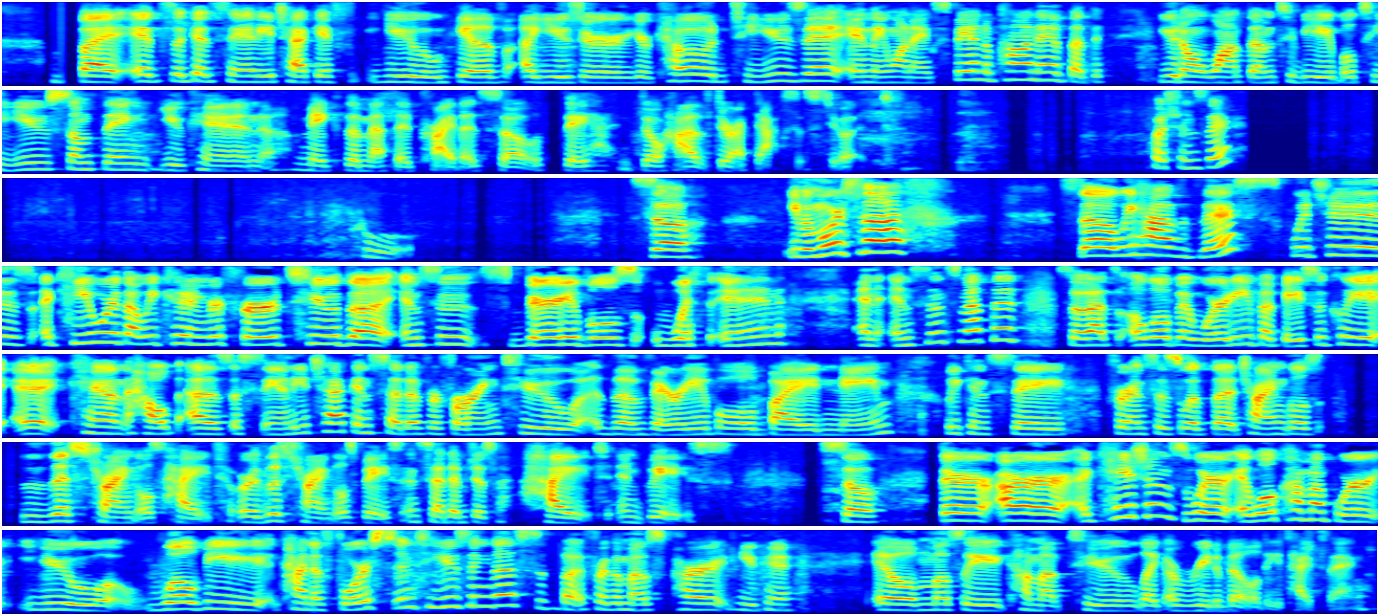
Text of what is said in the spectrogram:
but it's a good sanity check if you give a user your code to use it and they want to expand upon it, but you don't want them to be able to use something, you can make the method private so they don't have direct access to it. Questions there? Cool. So even more stuff. So we have this, which is a keyword that we can refer to the instance variables within an instance method. So that's a little bit wordy, but basically it can help as a sanity check instead of referring to the variable by name. We can say, for instance, with the triangles, this triangle's height or this triangle's base instead of just height and base. So there are occasions where it will come up where you will be kind of forced into using this, but for the most part, you can, it'll mostly come up to like a readability type thing.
